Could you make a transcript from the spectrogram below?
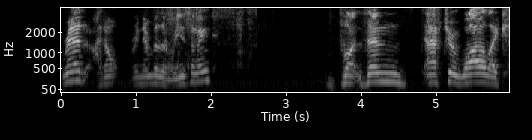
red. I don't remember the reasoning. But then after a while, like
